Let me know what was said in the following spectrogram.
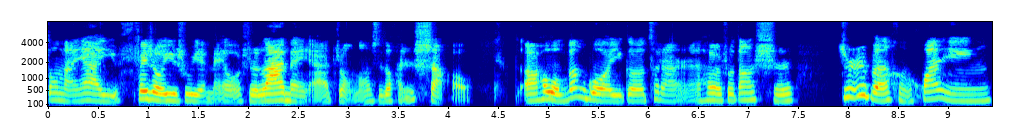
东南亚艺、非洲艺术也没有，是拉美啊这种东西都很少。然后我问过一个策展人，他就说当时就是日本很欢迎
